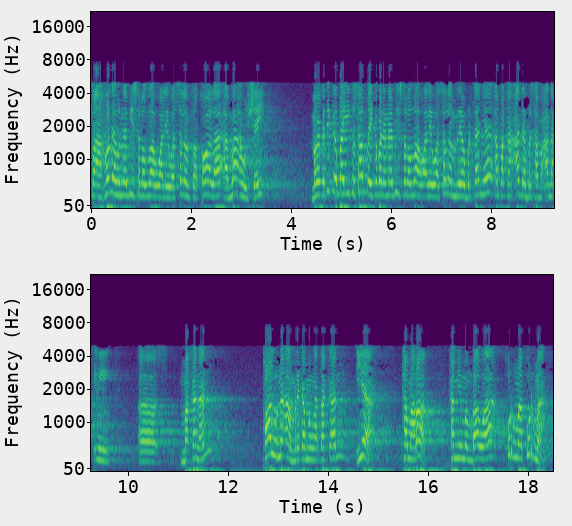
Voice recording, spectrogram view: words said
Fahadah Nabi Shallallahu Alaihi Wasallam faqala amahu syai' maka ketika bayi itu sampai kepada Nabi Shallallahu Alaihi Wasallam beliau bertanya apakah ada bersama anak ini e, makanan? Kalau na'am mereka mengatakan iya tamarat kami membawa kurma-kurma.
